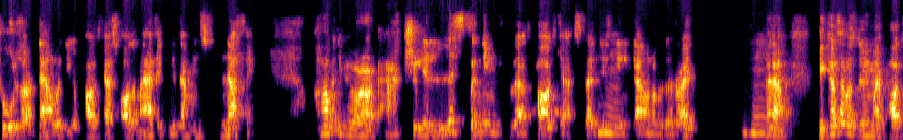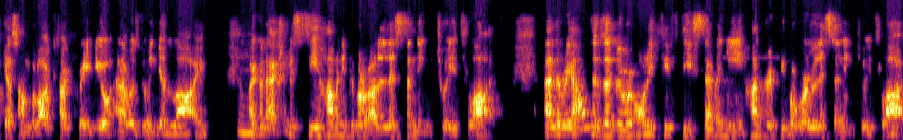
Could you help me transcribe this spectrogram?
tools are downloading your podcast automatically that means nothing how many people are actually listening to that podcast that mm-hmm. is being downloaded right Mm-hmm. Now, because I was doing my podcast on Blog Talk Radio and I was doing it live, mm-hmm. I could actually see how many people are listening to it live. And the reality is that there were only 50, 70, 100 people were listening to it live.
